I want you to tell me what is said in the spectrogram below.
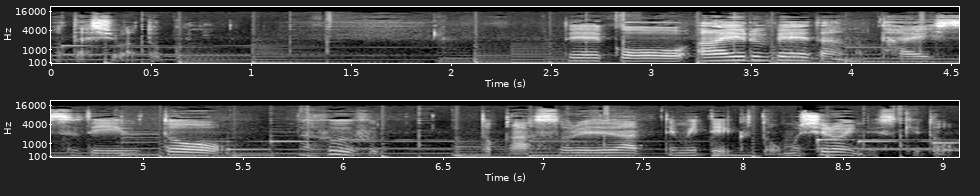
私は特に。でこうアイルベーダーの体質で言うと夫婦とかそれやって見ていくと面白いんですけど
